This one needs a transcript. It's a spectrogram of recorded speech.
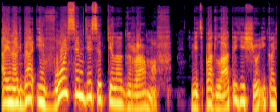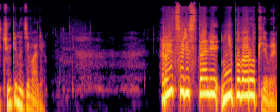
а иногда и восемьдесят килограммов ведь под латы еще и кольчуги надевали. Рыцари стали неповоротливы,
